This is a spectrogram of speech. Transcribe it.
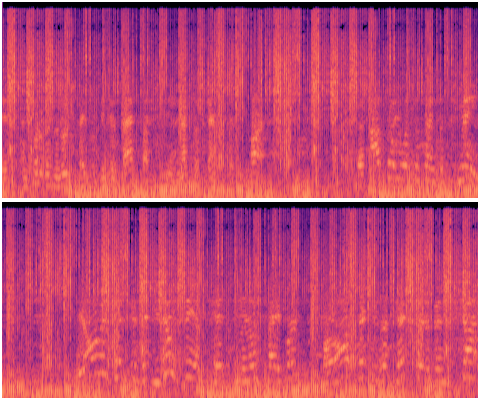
tits and put them in the newspaper because that's obscene. That's offensive. All right. But I'll tell you what's offensive to me. The only pictures that you do see of tits in the newspaper are all pictures of tits that have been shot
